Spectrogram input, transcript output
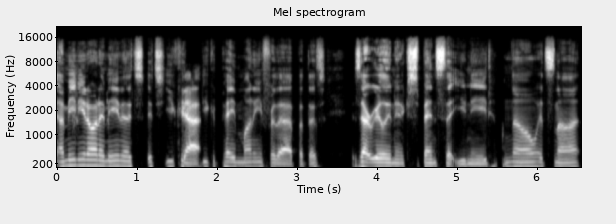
i mean you know what i mean it's it's you could Yeah. you could pay money for that but that's is that really an expense that you need no it's not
